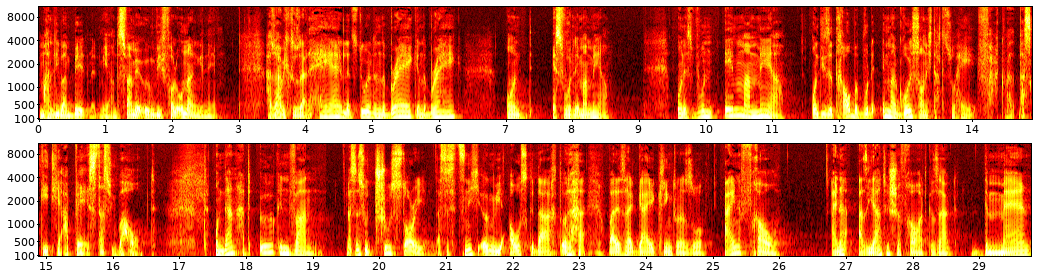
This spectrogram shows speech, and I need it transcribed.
machen lieber ein Bild mit mir. Und das war mir irgendwie voll unangenehm. Also habe ich gesagt, hey, hey, let's do it in the break, in the break. Und es wurden immer mehr. Und es wurden immer mehr. Und diese Traube wurde immer größer und ich dachte so, hey, fuck, was geht hier ab? Wer ist das überhaupt? Und dann hat irgendwann, das ist so True Story, das ist jetzt nicht irgendwie ausgedacht oder weil es halt geil klingt oder so. Eine Frau, eine asiatische Frau hat gesagt, The Man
